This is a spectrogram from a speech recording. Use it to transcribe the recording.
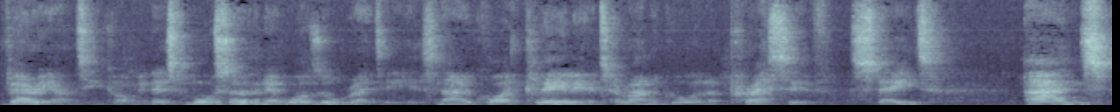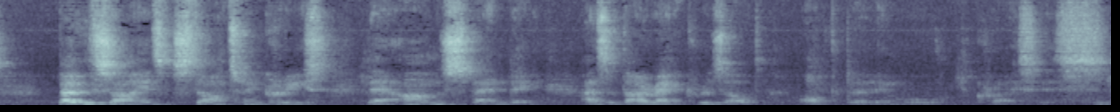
very anti-communist, more so than it was already. It's now quite clearly a tyrannical and oppressive state, and both sides start to increase their arms spending as a direct result of the Berlin Wall crisis.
